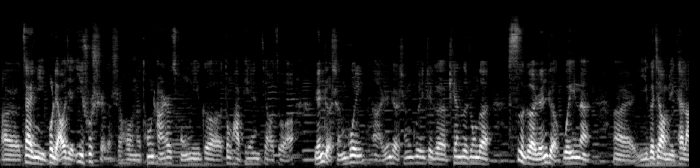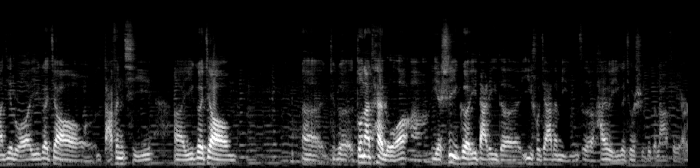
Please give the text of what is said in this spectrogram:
呃，在你不了解艺术史的时候呢，通常是从一个动画片叫做《忍者神龟》啊，《忍者神龟》这个片子中的四个忍者龟呢，呃，一个叫米开朗基罗，一个叫达芬奇，啊，一个叫。呃，这个多纳泰罗啊，也是一个意大利的艺术家的名字。还有一个就是这个拉斐尔。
